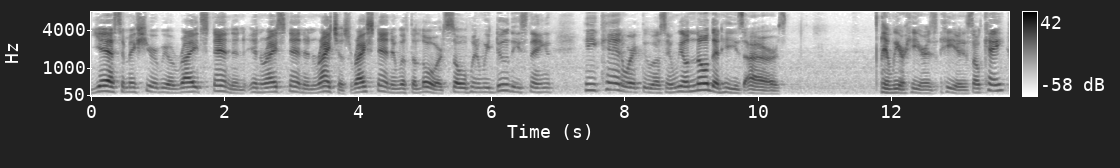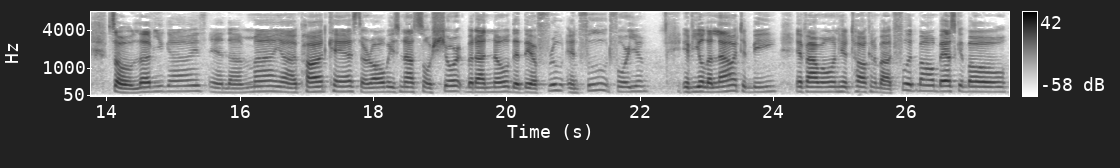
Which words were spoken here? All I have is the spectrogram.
Yes, to make sure we are right standing, in right standing, righteous, right standing with the Lord. So when we do these things, He can work through us and we'll know that He's ours. And we are here as he is okay? So love you guys and uh, my uh, podcasts are always not so short but i know that they're fruit and food for you. If you'll allow it to be if i were on here talking about football basketball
